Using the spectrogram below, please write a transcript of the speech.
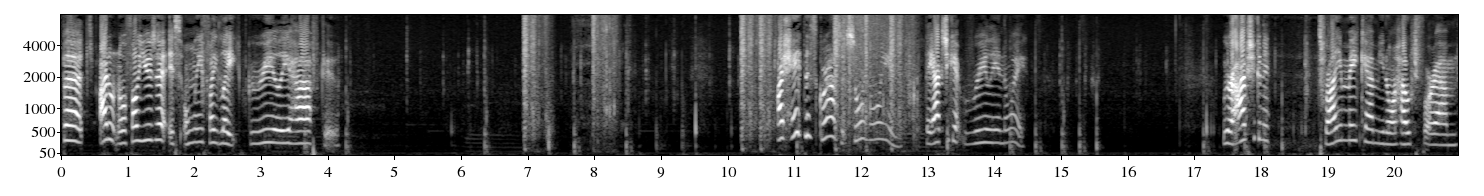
but I don't know if I'll use it. It's only if I like really have to. I hate this grass, it's so annoying. They actually get really in the way. We are actually gonna try and make um, you know, a house for um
